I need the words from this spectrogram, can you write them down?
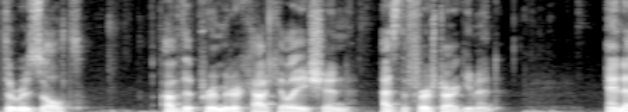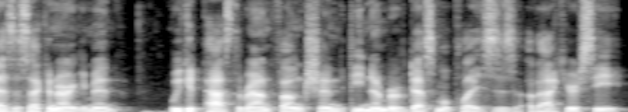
the result of the perimeter calculation as the first argument. And as a second argument, we could pass the round function the number of decimal places of accuracy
